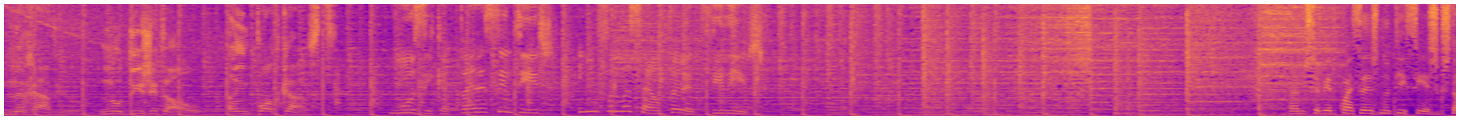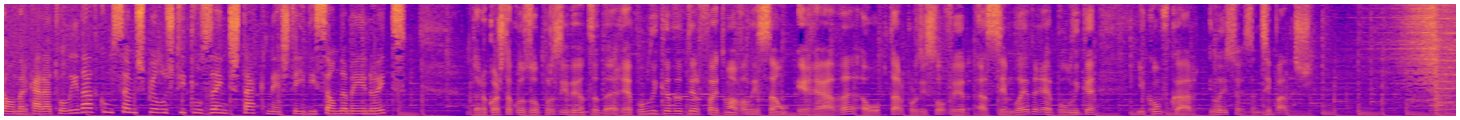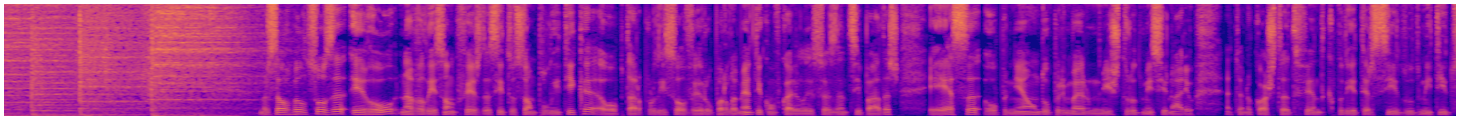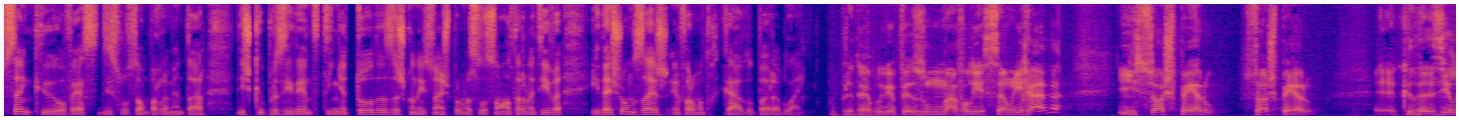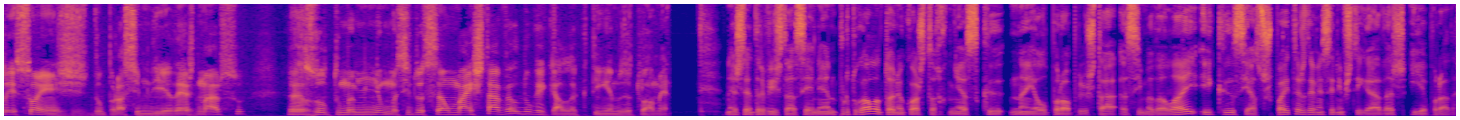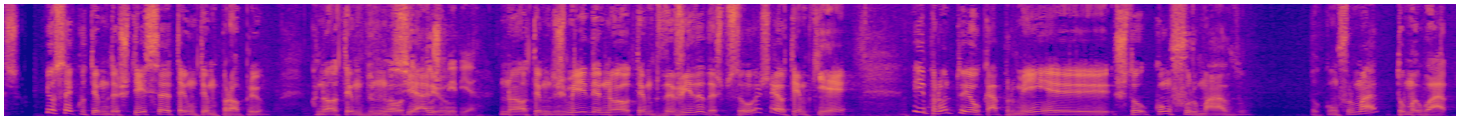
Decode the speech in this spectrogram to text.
Na rádio, no digital, em podcast. Música para sentir, informação para decidir. Vamos saber quais as notícias que estão a marcar a atualidade. Começamos pelos títulos em destaque nesta edição da meia-noite. António Costa acusou o Presidente da República de ter feito uma avaliação errada ao optar por dissolver a Assembleia da República e convocar eleições antecipadas. Marcelo Rebelo de Sousa errou na avaliação que fez da situação política ao optar por dissolver o Parlamento e convocar eleições antecipadas. É essa a opinião do primeiro-ministro demissionário. António Costa defende que podia ter sido demitido sem que houvesse dissolução parlamentar. Diz que o presidente tinha todas as condições para uma solução alternativa e deixa um desejo em forma de recado para Belém. O Presidente da República fez uma avaliação errada e só espero, só espero eh, que das eleições do próximo dia 10 de março resulte uma, uma situação mais estável do que aquela que tínhamos atualmente. Nesta entrevista à CNN Portugal, António Costa reconhece que nem ele próprio está acima da lei e que, se há suspeitas, devem ser investigadas e apuradas. Eu sei que o tempo da justiça tem um tempo próprio, que não é o tempo do noticiário, não é o tempo dos mídias, não é o tempo dos mídias, não é o tempo da vida das pessoas, é o tempo que é. E pronto, eu cá por mim eh, estou conformado, estou conformado, estou magoado,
